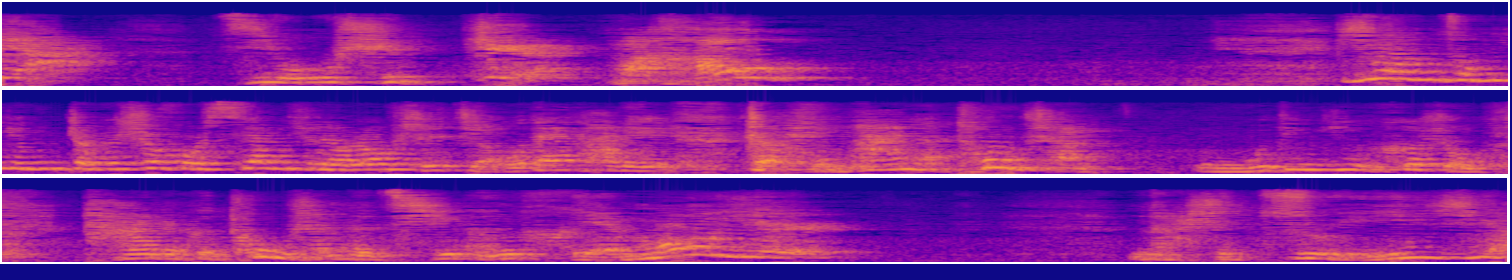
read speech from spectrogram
呀！就是这么好。杨宗英这个时候想起了老师交代他的这匹马，那头上屋顶银河兽，他这个头上的七根黑毛印儿，那是最要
